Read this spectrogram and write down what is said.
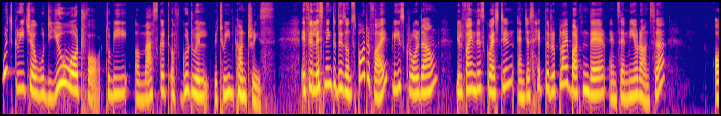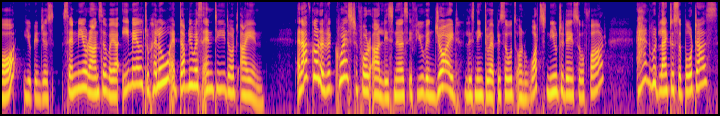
Which creature would you vote for to be a mascot of goodwill between countries? If you're listening to this on Spotify, please scroll down. You'll find this question and just hit the reply button there and send me your answer or you can just send me your answer via email to hello at wsnt.in. And I've got a request for our listeners if you've enjoyed listening to episodes on what's new today so far and would like to support us,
